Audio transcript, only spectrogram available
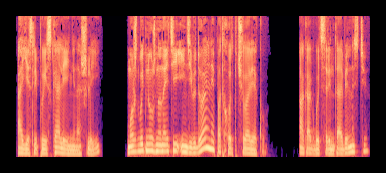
А если поискали и не нашли, может быть, нужно найти индивидуальный подход к человеку? А как быть с рентабельностью?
